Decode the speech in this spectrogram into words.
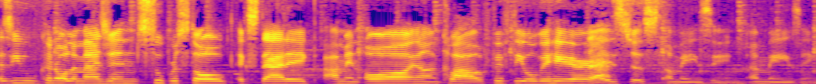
as you can all imagine super stoked ecstatic i'm in awe and on cloud 50 over here Yes. it's just amazing amazing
